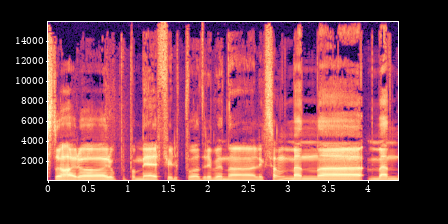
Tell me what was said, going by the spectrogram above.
stå her og rope på mer fyll på tribunen, liksom, men, eh, men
